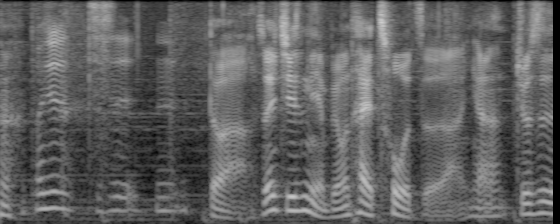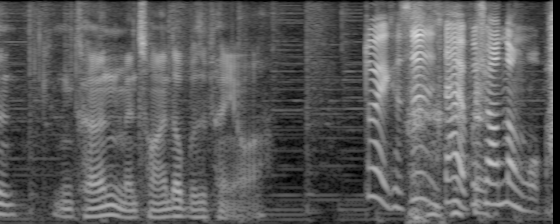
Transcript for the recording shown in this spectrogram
我就只是嗯，对啊，所以其实你也不用太挫折啊。你看，就是你可能你们从来都不是朋友啊。对，可是大家也不需要弄我吧？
